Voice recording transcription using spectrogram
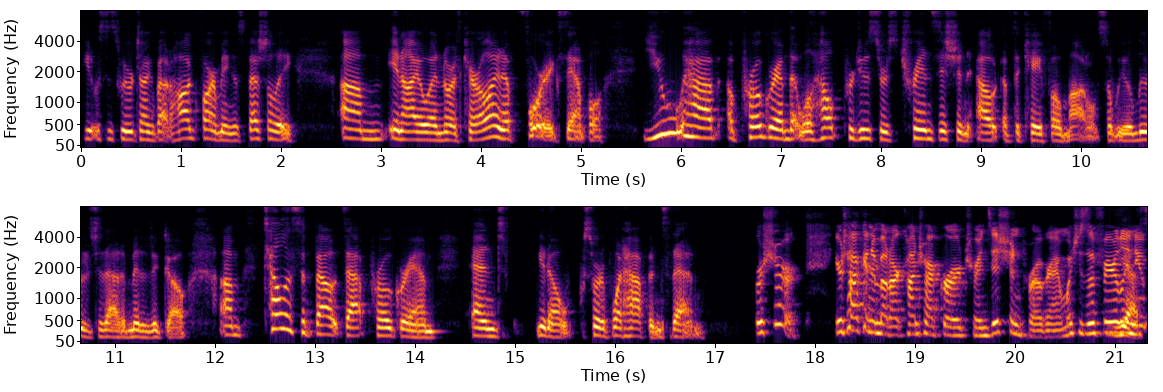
you know, since we were talking about hog farming, especially um, in Iowa and North Carolina, for example, you have a program that will help producers transition out of the CAFO model. So we alluded to that a minute ago. Um, tell us about that program and, you know, sort of what happens then. For sure. You're talking about our contract grower transition program, which is a fairly yes. new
